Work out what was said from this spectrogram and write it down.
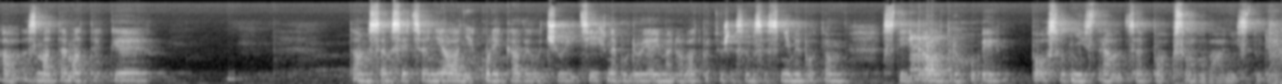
A z matematiky tam jsem si cenila několika vyučujících, nebudu je jmenovat, protože jsem se s nimi potom stýkala trochu i po osobní stránce, po absolvování studia.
